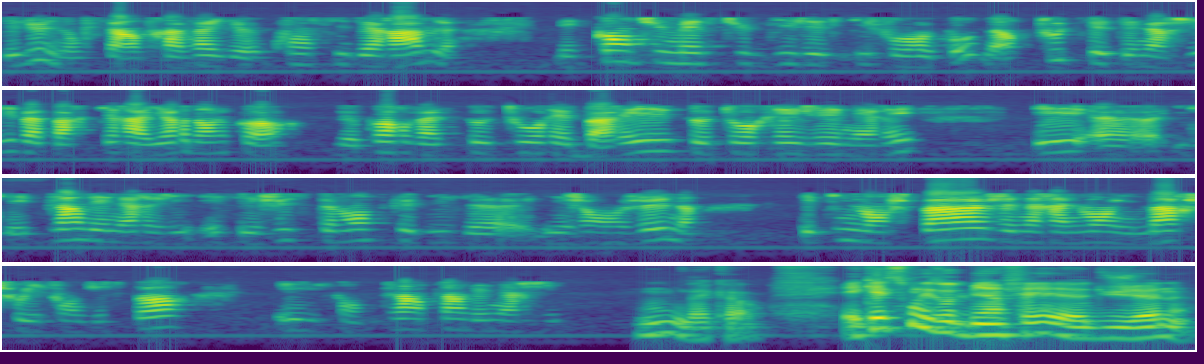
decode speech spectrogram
cellules. Donc, c'est un travail considérable. Mais quand tu mets ce tube digestif au repos, ben, toute cette énergie va partir ailleurs dans le corps. Le corps va s'auto-réparer, s'auto-régénérer et euh, il est plein d'énergie. Et c'est justement ce que disent euh, les gens jeunes, c'est qu'ils ne mangent pas, généralement ils marchent ou ils font du sport et ils sont plein plein d'énergie. Mmh, d'accord. Et quels sont les autres bienfaits du jeûne?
